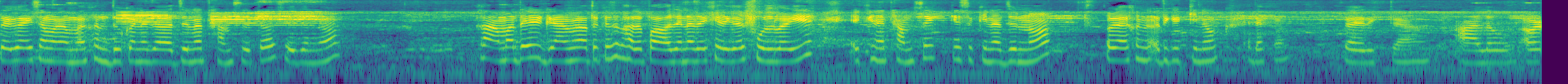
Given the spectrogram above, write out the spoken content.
তো গাইস আমার আম্মা এখন দোকানে যাওয়ার জন্য থামছে তো সেই জন্য হ্যাঁ আমাদের গ্রামে অত কিছু ভালো পাওয়া যায় না দেখে, এদিকে ফুলবাড়ি এখানে থামছে কিছু কেনার জন্য। ওরা এখন ওদিকে কিনুক এই চারিদিকটা আলো, আবার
